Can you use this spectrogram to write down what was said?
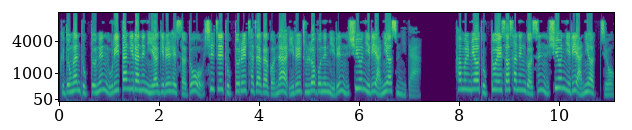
그동안 독도는 우리 땅이라는 이야기를 했어도 실제 독도를 찾아가거나 이를 둘러보는 일은 쉬운 일이 아니었습니다. 하물며 독도에서 사는 것은 쉬운 일이 아니었죠.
